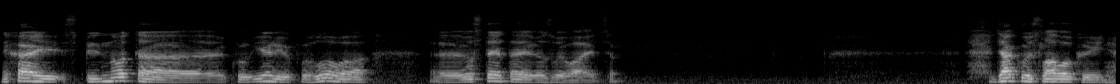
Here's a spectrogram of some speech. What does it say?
нехай спільнота кур'єрів Глова е, росте та і розвивається. Дякую, слава Україні!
